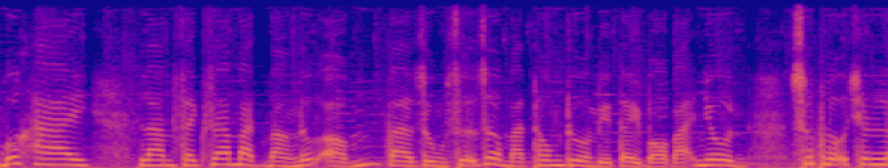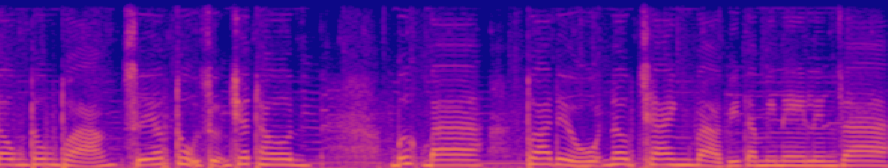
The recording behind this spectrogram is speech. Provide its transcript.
Bước 2. Làm sạch da mặt bằng nước ấm và dùng sữa rửa mặt thông thường để tẩy bỏ bã nhờn, giúp lỗ chân lông thông thoáng, dễ hấp thụ dưỡng chất hơn. Bước 3. Thoa đều hỗn hợp chanh và vitamin E lên da,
